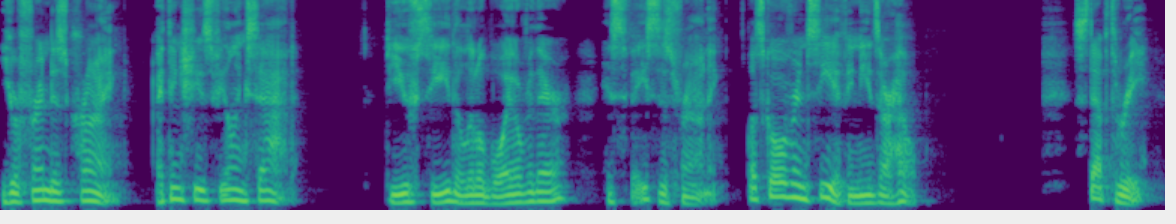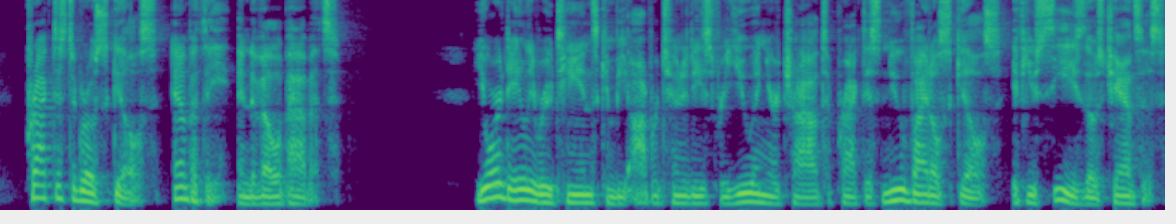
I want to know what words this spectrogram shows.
Your friend is crying. I think she is feeling sad. Do you see the little boy over there? His face is frowning. Let's go over and see if he needs our help. Step 3 Practice to grow skills, empathy, and develop habits. Your daily routines can be opportunities for you and your child to practice new vital skills if you seize those chances.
